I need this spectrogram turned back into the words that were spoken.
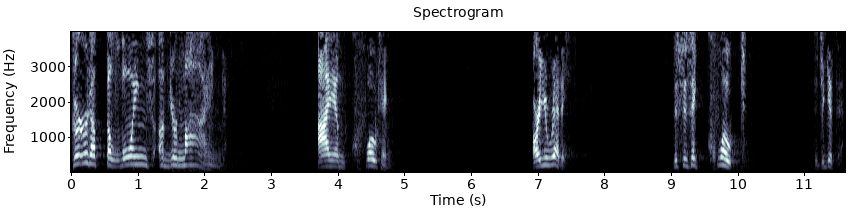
Gird up the loins of your mind. I am quoting. Are you ready? This is a quote. Did you get that?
